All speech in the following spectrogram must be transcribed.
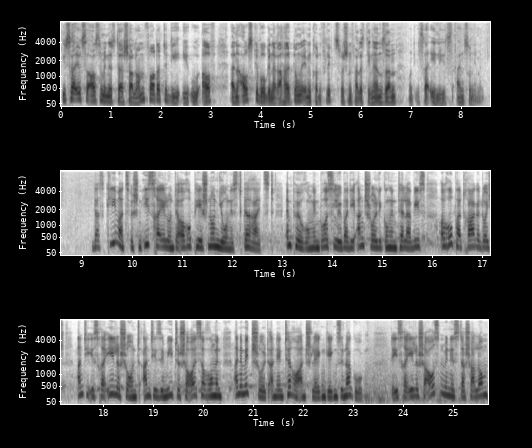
Israels Außenminister Shalom forderte die EU auf, eine ausgewogenere Haltung im Konflikt zwischen Palästinensern und Israelis einzunehmen. Das Klima zwischen Israel und der Europäischen Union ist gereizt. Empörung in Brüssel über die Anschuldigungen Tel Avivs, Europa trage durch anti-israelische und antisemitische Äußerungen eine Mitschuld an den Terroranschlägen gegen Synagogen. Der israelische Außenminister Shalom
